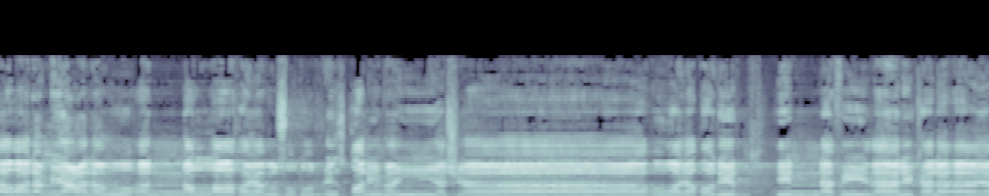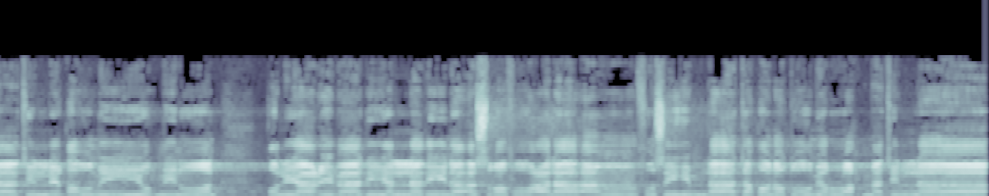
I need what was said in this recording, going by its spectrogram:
أولم يعلموا أن الله يبسط الرزق لمن يشاء ويقدر إن في ذلك لآيات لقوم يؤمنون قل يا عبادي الذين أسرفوا على أنفسهم لا تقنطوا من رحمة الله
